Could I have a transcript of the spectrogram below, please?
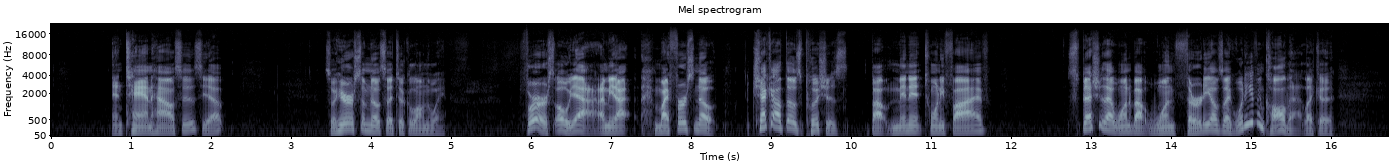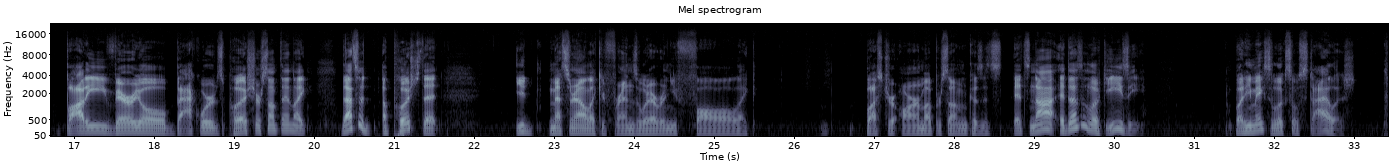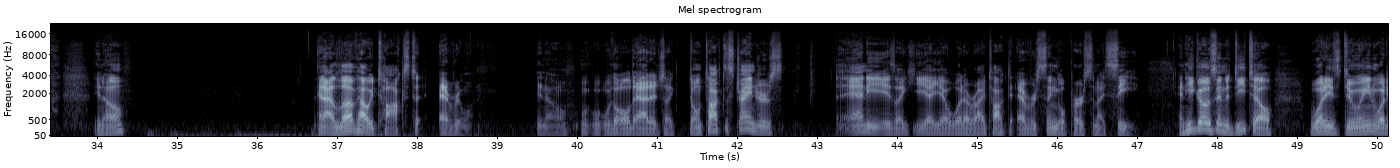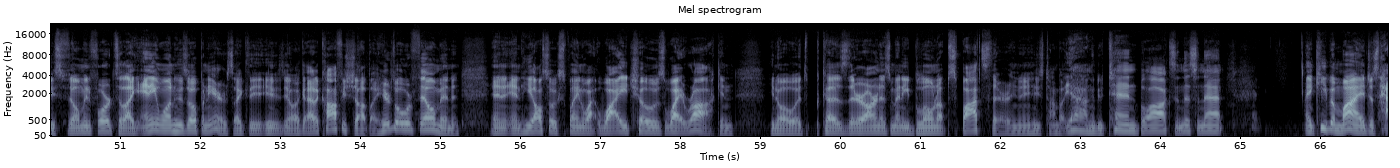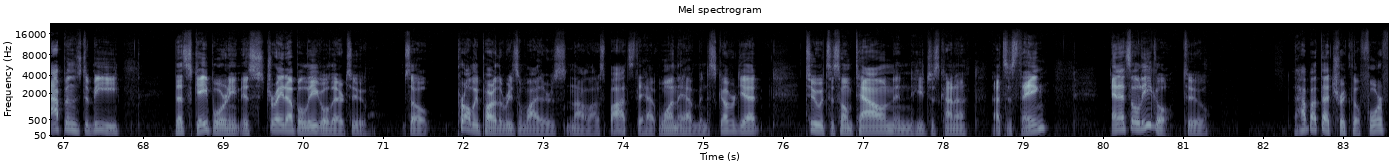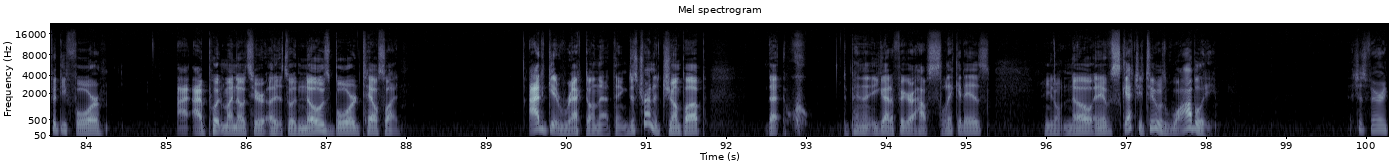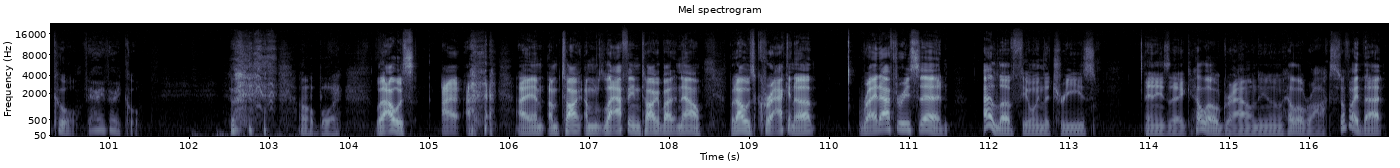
and Tan Houses. Yep. So here are some notes I took along the way. First, oh yeah, I mean, I my first note: check out those pushes about minute twenty five, especially that one about one thirty. I was like, what do you even call that? Like a body varial backwards push or something? Like that's a, a push that you mess around like your friends or whatever, and you fall like bust your arm up or something because it's it's not it doesn't look easy, but he makes it look so stylish, you know. And I love how he talks to everyone. You know, with the old adage like "Don't talk to strangers," and he is like, "Yeah, yeah, whatever." I talk to every single person I see, and he goes into detail what he's doing, what he's filming for to like anyone who's open ears. Like the you know, like at a coffee shop, like here's what we're filming, and and and he also explained why why he chose White Rock, and you know it's because there aren't as many blown up spots there. And he's talking about yeah, I'm gonna do ten blocks and this and that. And keep in mind, it just happens to be that skateboarding is straight up illegal there too. So probably part of the reason why there's not a lot of spots. They have one, they haven't been discovered yet. Two, it's his hometown, and he just kind of that's his thing. And it's illegal too. How about that trick though? 454. I, I put in my notes here. Uh, it's a nose board tail slide. I'd get wrecked on that thing. Just trying to jump up. That whew, depending, you got to figure out how slick it is. You don't know, and it was sketchy too. It was wobbly. It's just very cool. Very very cool. oh boy. Well, I was I, I, am I'm talking I'm laughing talking about it now, but I was cracking up right after he said, "I love feeling the trees," and he's like, "Hello ground," you know, "Hello rocks," stuff like that.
